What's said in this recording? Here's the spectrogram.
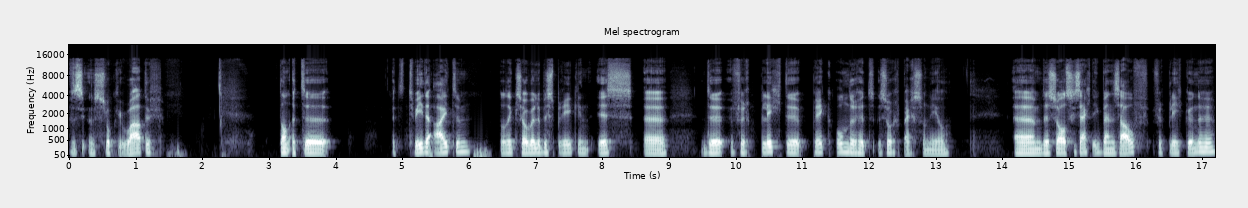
even een slokje water. Dan het, het tweede item dat ik zou willen bespreken is de verplichte prik onder het zorgpersoneel. Um, dus zoals gezegd, ik ben zelf verpleegkundige.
